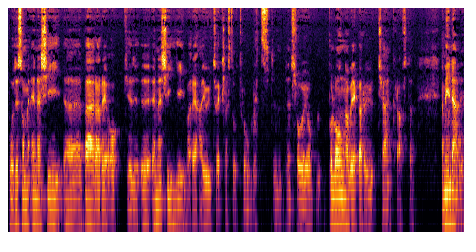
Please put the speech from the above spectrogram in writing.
både som energibärare och energigivare har ju utvecklats otroligt. Den slår ju på långa vägar ut kärnkraften. Jag menar,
